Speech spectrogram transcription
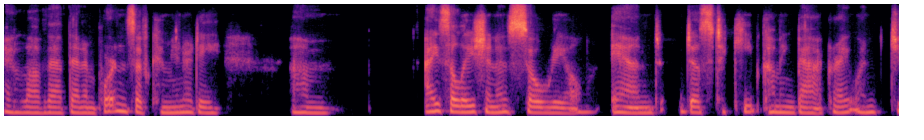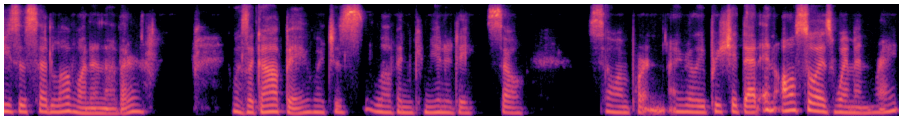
I love that, that importance of community. Um, isolation is so real. And just to keep coming back, right? When Jesus said, love one another, it was agape, which is love in community. So so important. I really appreciate that. And also as women, right?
